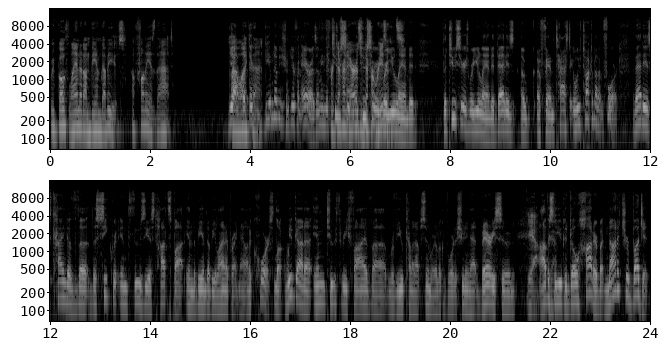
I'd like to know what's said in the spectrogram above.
We both landed on BMWs. How funny is that? Yeah, like but that. they're BMWs from different eras. I mean, the For two, different se- eras the and two different series where you landed, the two series where you landed, that is a, a fantastic. We've talked about it before. That is kind of the the secret enthusiast hotspot in the BMW lineup right now. And of course, look, we've got a M235 uh, review coming up soon. We're looking forward to shooting that very soon. Yeah, obviously yeah. you could go hotter, but not at your budget.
